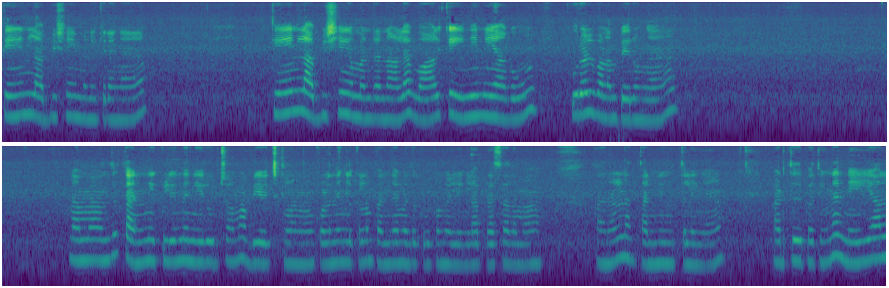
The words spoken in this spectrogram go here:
தேனில் அபிஷேகம் பண்ணிக்கிறேங்க. தேனில் அபிஷேகம் பண்ணுறனால வாழ்க்கை இனிமையாகவும் குரல் வளம் பெறுங்க. நம்ம வந்து தண்ணி குளிர்ந்த நீர் ஊற்றாமல் அப்படியே வச்சுக்கலாங்க. குழந்தைங்களுக்கெல்லாம் பஞ்சாமிரதம் கொடுக்கணும் இல்லைங்களா? பிரசாதமாக அதனால் நான் தண்ணி ஊற்றலைங்க அடுத்தது பார்த்திங்கன்னா நெய்யால்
